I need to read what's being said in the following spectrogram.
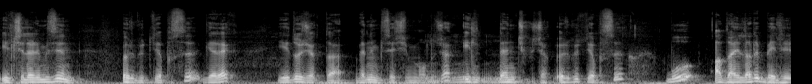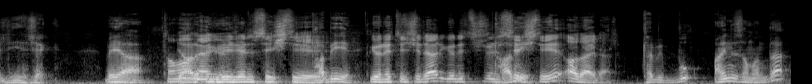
ilçelerimizin örgüt yapısı gerek 7 Ocak'ta benim seçimim olacak. ilden çıkacak örgüt yapısı bu adayları belirleyecek. Veya Tamamen yarın üyelerin seçtiği, Tabii. yöneticiler, yöneticilerin Tabii. seçtiği adaylar. Tabii bu aynı zamanda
